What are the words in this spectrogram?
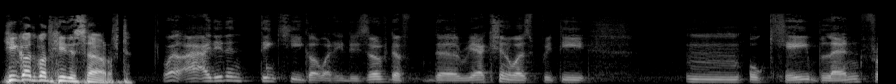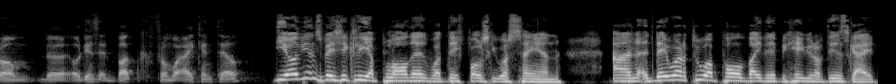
He got what he deserved. Well, I, I didn't think he got what he deserved. The the reaction was pretty mm, okay blend from the audience at Buck, from what I can tell. the audience basically applauded what Dave Polsky was saying, and they were too appalled by the behavior of this guy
